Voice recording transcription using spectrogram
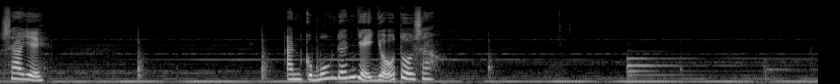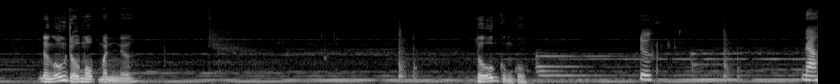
Sao vậy? Anh cũng muốn đến dạy dỗ tôi sao? Đừng uống rượu một mình nữa. Tôi uống cùng cô. Được. Nào.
